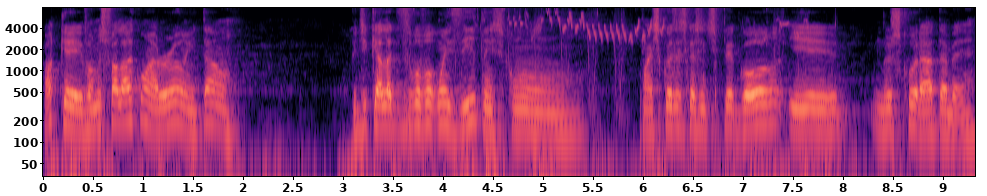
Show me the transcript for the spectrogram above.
Ok, vamos falar com a Ro então. Pedir que ela desenvolva alguns itens com, com as coisas que a gente pegou e nos curar também.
